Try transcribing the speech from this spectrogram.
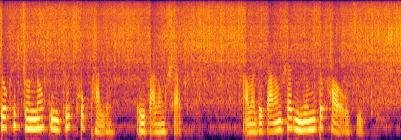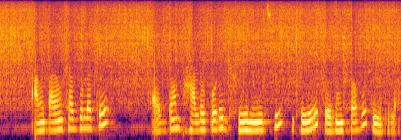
চোখের জন্য কিন্তু খুব ভালো এই পালং শাক। আমাদের পালং শাক নিয়মিত খাওয়া উচিত। আমি পালং শাকগুলোকে একদম ভালো করে ধুয়ে নিয়েছি, ধুয়ে বেগুন সহ দিয়ে দিলাম।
